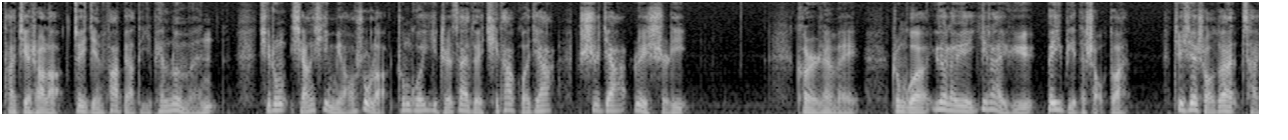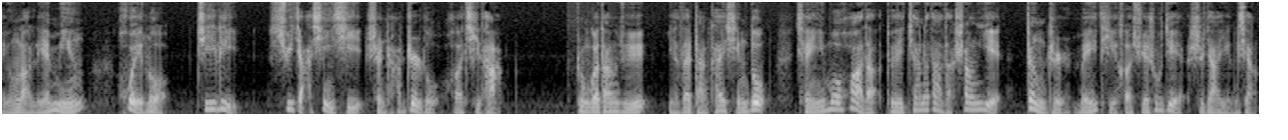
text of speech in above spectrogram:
他介绍了最近发表的一篇论文，其中详细描述了中国一直在对其他国家施加锐实力。科尔认为，中国越来越依赖于卑鄙的手段，这些手段采用了联名、贿赂、激励、虚假信息审查制度和其他。中国当局也在展开行动，潜移默化地对加拿大的商业、政治、媒体和学术界施加影响。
